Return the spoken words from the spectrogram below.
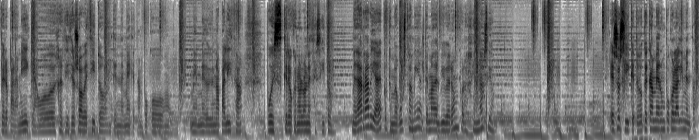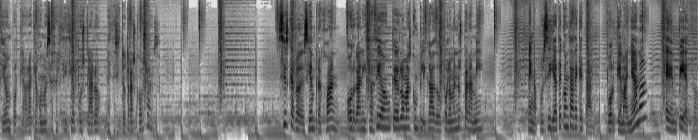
Pero para mí, que hago ejercicio suavecito, entiéndeme que tampoco me, doy una paliza, pues creo que no lo necesito. Me da rabia, ¿eh? porque me gusta a mí el tema del biberón por el gimnasio. Eso sí, que tengo que cambiar un poco la alimentación, porque ahora que hago más ejercicio, pues claro, necesito otras cosas. Si es que es lo de siempre, Juan. Organización, que es lo más complicado, por lo menos para mí. Venga, pues sí, ya te contaré qué tal, porque mañana empiezo.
